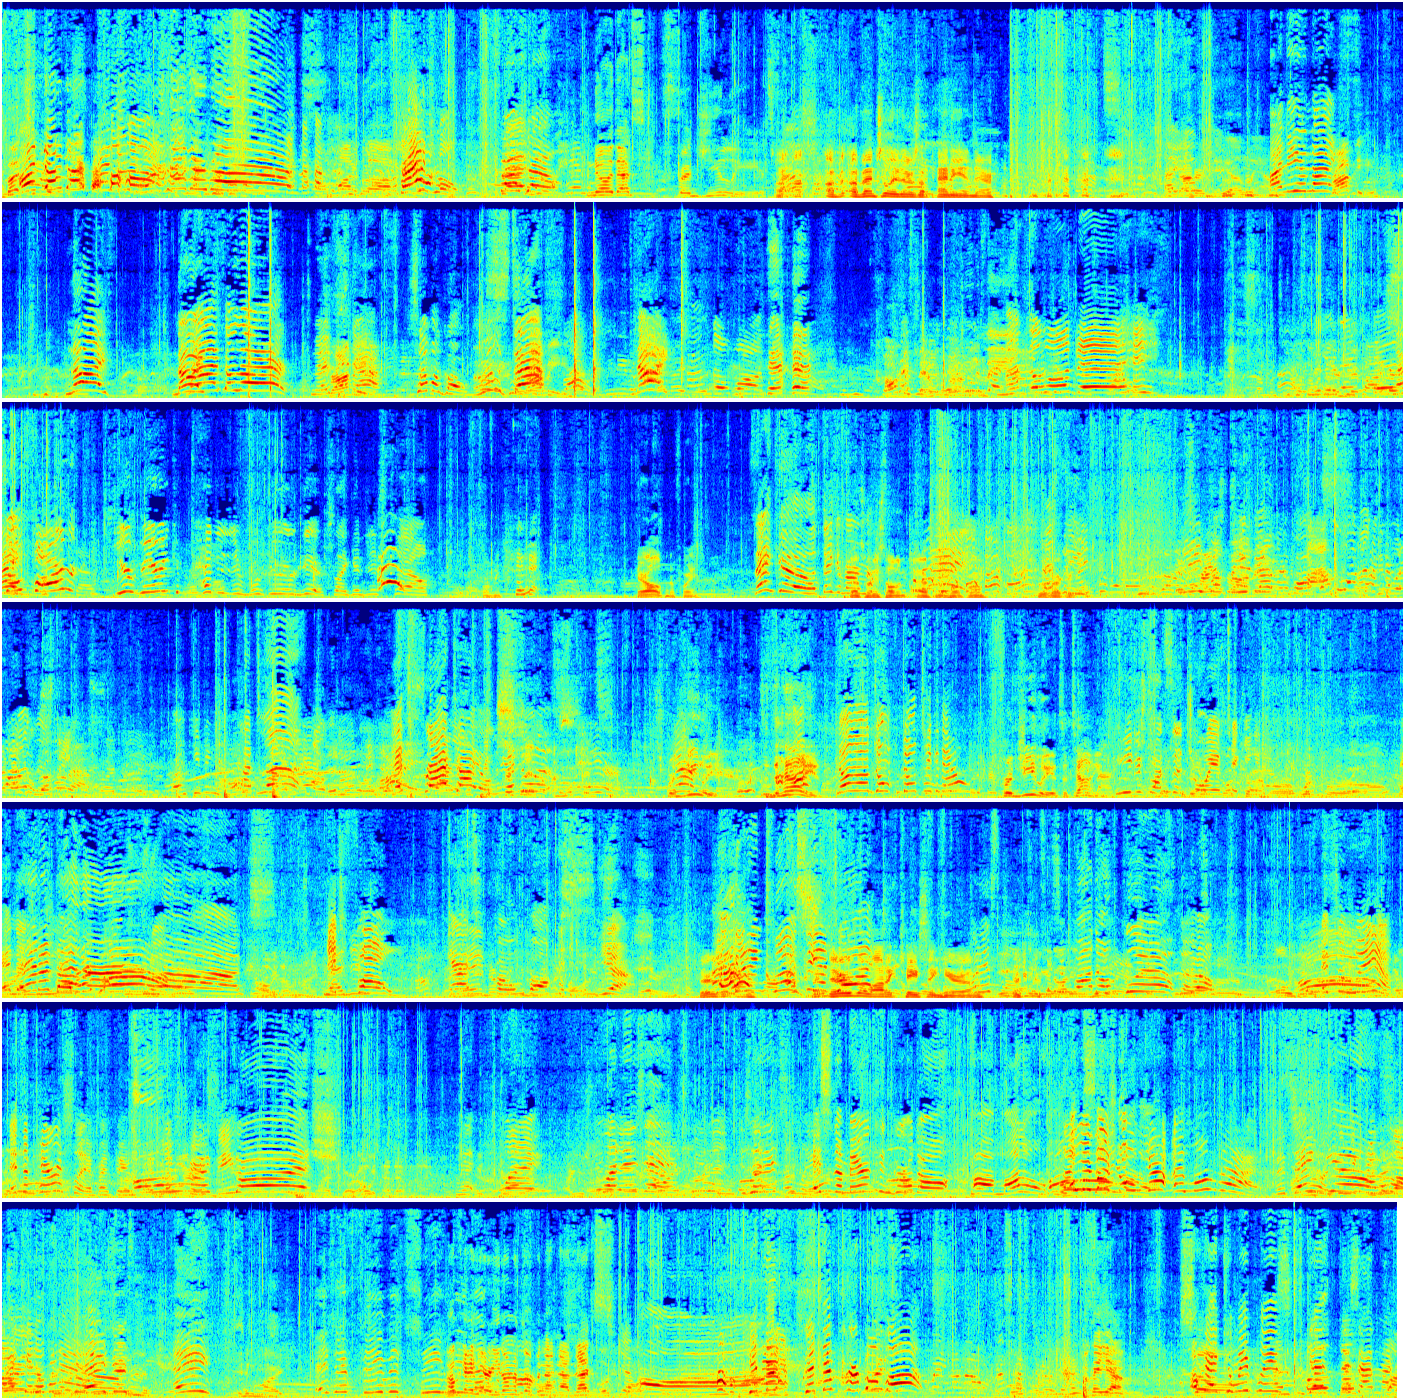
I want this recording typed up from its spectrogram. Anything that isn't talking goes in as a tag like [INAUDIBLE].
penny. But Another [LAUGHS] box! Fragile! Fragile! no, that's fragile. It's Uh, uh, eventually, there's a penny in there. [LAUGHS] I got her the. I need a knife! Robbie. Knife! Knife alert! Knife Robbie. fast. Someone go really fast. Robbie. Knife! Common sample. So far, you're very competitive with your gifts. I can just tell. For me. [LAUGHS] Here, I'll open it for you. Thank you. Thank you very That's what much. he's holding. Asking me to hold for him. For the record. I'm keeping it. It's fragile. It's fragile. It's Italian. No, no, don't, don't take it out. Fragile. It's Italian. He just wants the joy of taking it. Work for, uh, And then another box. Always have a knife. It's foam. Yeah, it's foam box. Yeah. There's I a, think there- there's a lot of casing here. I'm- [LAUGHS] It's a bottle of glue. No. It's a lamp. It's a Paris lamp, I think. Oh my gosh. Lifeguard always had to have a knife. Wait. What is it? What is it? It's an American Girl doll uh, model. Oh, my gosh. Oh, yeah. I love that. Thank you. I can open it. Hey, hey. in my It's a favorite secret. Okay, here, you don't have to open that now. Next. Aww. Get the, get the purple box. Okay, yeah. So, Okay, can we please get this out of my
